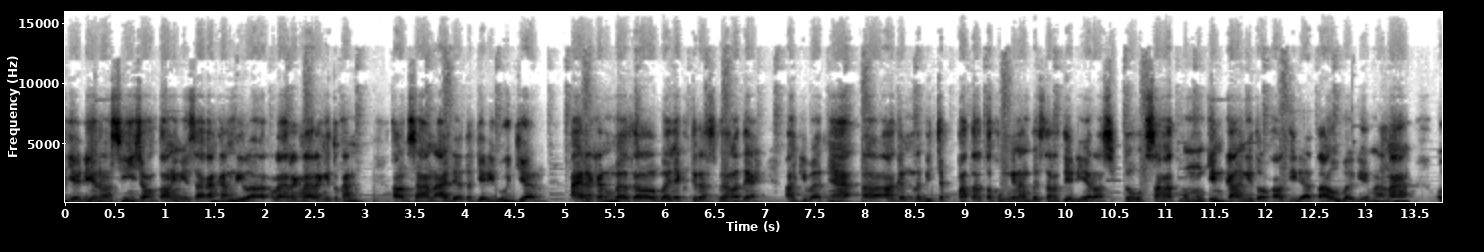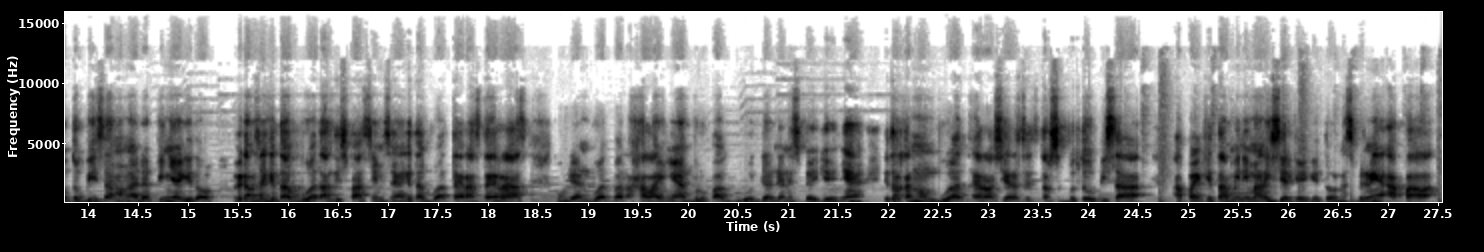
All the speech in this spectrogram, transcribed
terjadi erosi. Contoh nih misalkan kan di lereng-lereng itu kan kalau misalkan ada terjadi hujan airnya kan bakal banyak deras banget ya. Akibatnya uh, akan lebih cepat atau kemungkinan besar terjadi erosi itu sangat memungkinkan gitu. Kalau tidak tahu bagaimana untuk bisa menghadapinya gitu. Tapi kalau misalnya kita buat antisipasi misalnya kita buat teras-teras kemudian buat hal lainnya berupa guludan dan sebagainya itu akan membuat erosi-erosi tersebut tuh bisa apa ya kita minimalisir kayak gitu. Nah sebenarnya apa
